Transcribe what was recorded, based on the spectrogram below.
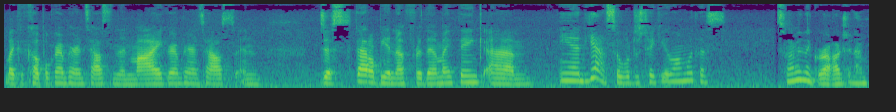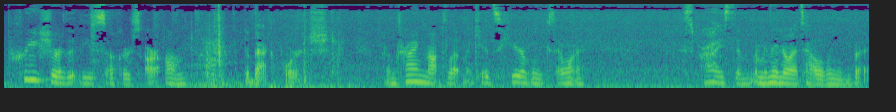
like a couple grandparents' house and then my grandparents' house. And just that'll be enough for them, I think. Um, and yeah, so we'll just take you along with us. So I'm in the garage and I'm pretty sure that these suckers are on the back porch. I'm trying not to let my kids hear me because I want to surprise them. I mean, they know it's Halloween, but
